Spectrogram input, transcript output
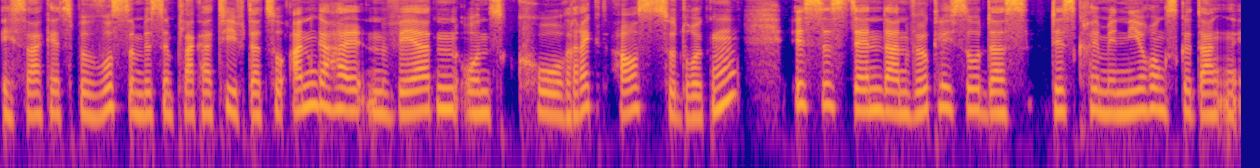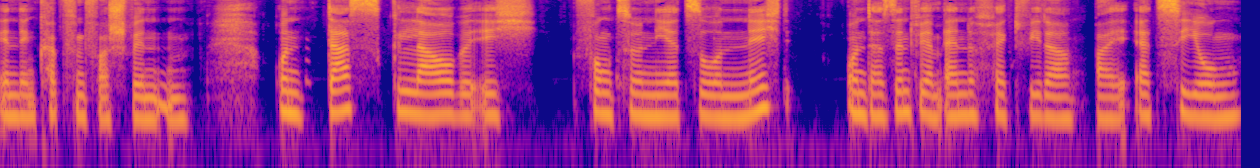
ich sage jetzt bewusst ein bisschen plakativ, dazu angehalten werden, uns korrekt auszudrücken, ist es denn dann wirklich so, dass Diskriminierungsgedanken in den Köpfen verschwinden? Und das, glaube ich, funktioniert so nicht. Und da sind wir im Endeffekt wieder bei Erziehung,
